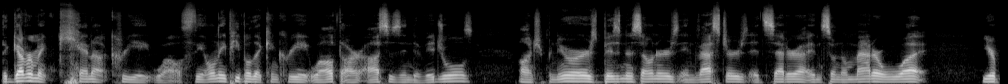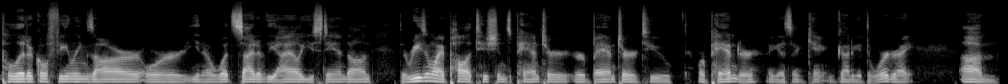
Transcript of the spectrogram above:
the government cannot create wealth. The only people that can create wealth are us as individuals, entrepreneurs, business owners, investors, etc. And so no matter what your political feelings are or you know what side of the aisle you stand on the reason why politicians panter or banter to or pander i guess i can't got to get the word right um,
